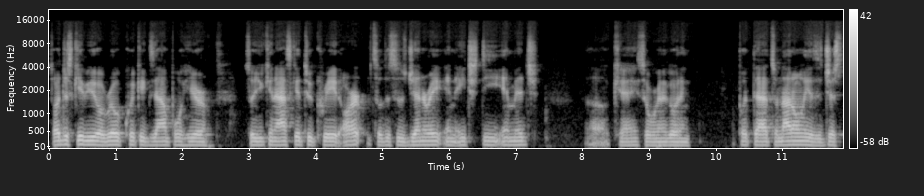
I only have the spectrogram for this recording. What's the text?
So I'll just give you a real quick example here. So you can ask it to create art. So this is generate an HD image. Okay, so we're gonna go ahead and put that. So not only is it just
